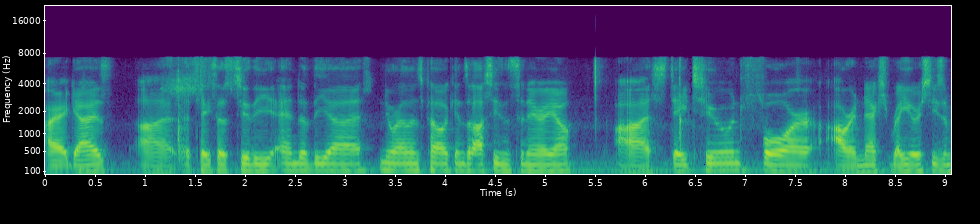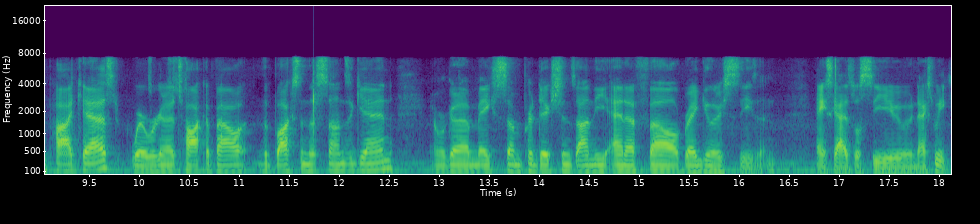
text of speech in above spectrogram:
All right, guys. Uh, that takes us to the end of the uh, New Orleans Pelicans offseason scenario. Uh, stay tuned for our next regular season podcast, where we're going to talk about the Bucks and the Suns again, and we're going to make some predictions on the NFL regular season. Thanks, guys. We'll see you next week.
